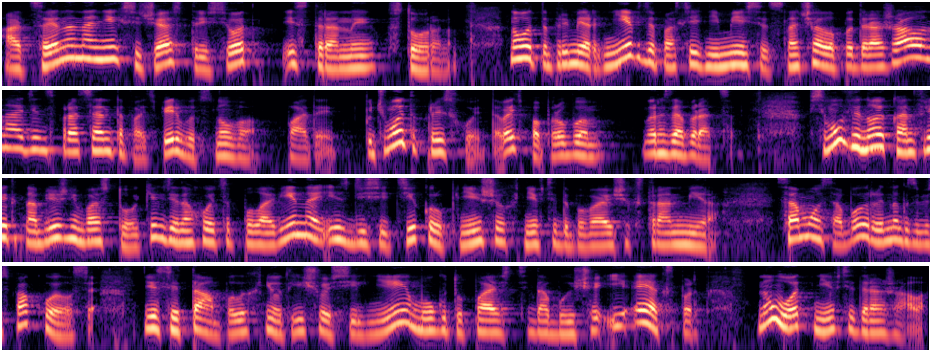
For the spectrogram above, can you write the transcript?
а цены на них сейчас трясет из стороны в сторону. Ну вот, например, нефть за последний месяц сначала подорожала на 11%, а теперь вот снова падает. Почему это происходит? Давайте попробуем разобраться. Всему виной конфликт на Ближнем Востоке, где находится половина из десяти крупнейших нефтедобывающих стран мира. Само собой, рынок забеспокоился. Если там полыхнет еще сильнее, могут упасть добыча и экспорт. Ну вот, нефть и дорожала.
